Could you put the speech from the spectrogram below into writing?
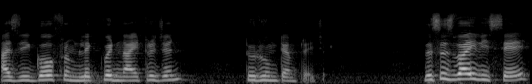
as we go from liquid nitrogen to room temperature. This is why we say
